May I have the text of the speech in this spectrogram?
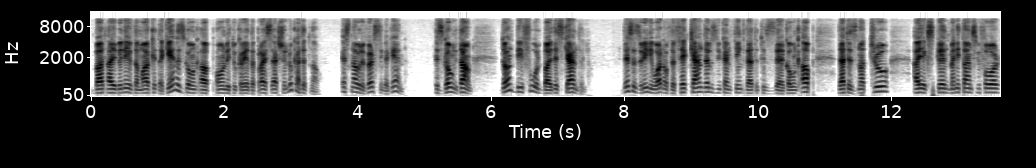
But I believe the market again is going up only to create the price action. Look at it now. It's now reversing again. It's going down. Don't be fooled by this candle. This is really one of the fake candles. You can think that it is uh, going up. That is not true. I explained many times before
